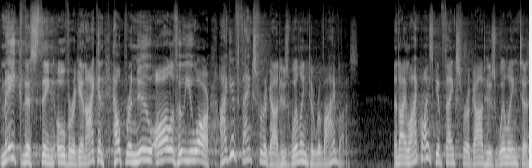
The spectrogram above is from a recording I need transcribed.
make this thing over again. I can help renew all of who you are. I give thanks for a God who's willing to revive us. And I likewise give thanks for a God who's willing to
